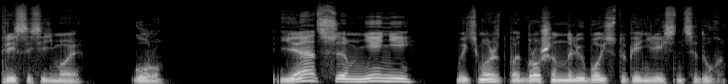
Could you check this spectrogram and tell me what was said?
307. Гуру. Яд сомнений, быть может, подброшен на любой ступени лестницы духа.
